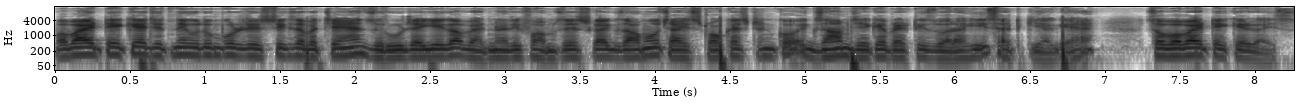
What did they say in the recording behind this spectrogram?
बाय टेक केयर जितने उधमपुर डिस्ट्रिक्ट से बच्चे हैं, ज़रूर जाइएगा। वेटनरी फार्मासिस्ट का एग्ज़ाम हो, चाहे स्टॉक एस्टेंट को एग्ज़ाम जेके प्रैक्टिस द्वारा ही सेट किया गया है। So bye take care guys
